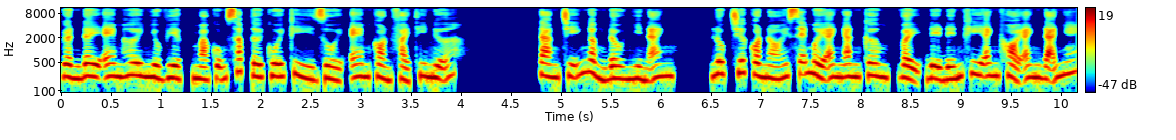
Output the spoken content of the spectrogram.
gần đây em hơi nhiều việc mà cũng sắp tới cuối kỳ rồi, em còn phải thi nữa. Tang chỉ ngẩng đầu nhìn anh, lúc trước con nói sẽ mời anh ăn cơm, vậy để đến khi anh khỏi anh đã nhé.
